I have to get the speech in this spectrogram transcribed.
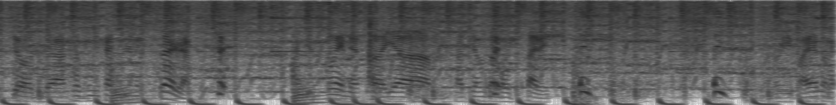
Сделать для развлекательных целях. А дисклеймер, что я совсем забыл вставить. И поэтому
